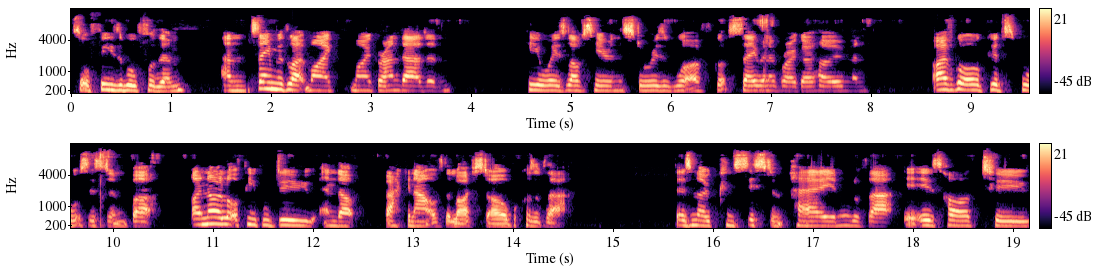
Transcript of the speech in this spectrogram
sort of feasible for them. And same with like my my granddad, and he always loves hearing the stories of what I've got to say whenever I go home. And I've got a good support system, but I know a lot of people do end up backing out of the lifestyle because of that. There's no consistent pay and all of that. It is hard to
